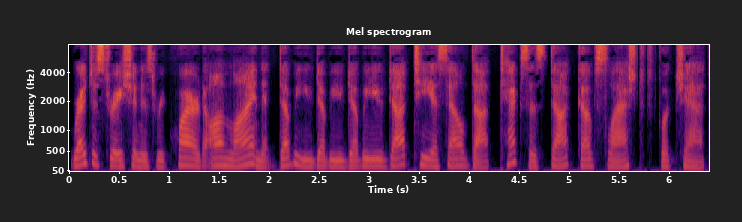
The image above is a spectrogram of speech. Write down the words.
Registration is required online at www.tsl.texas.gov/bookchat.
